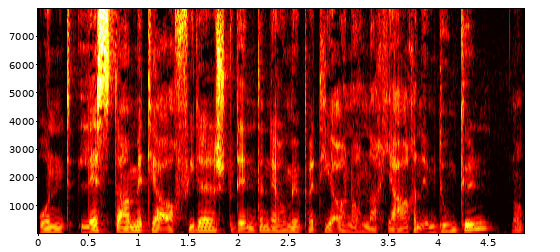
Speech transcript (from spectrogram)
und lässt damit ja auch viele Studenten der Homöopathie auch noch nach Jahren im Dunkeln. Ne?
